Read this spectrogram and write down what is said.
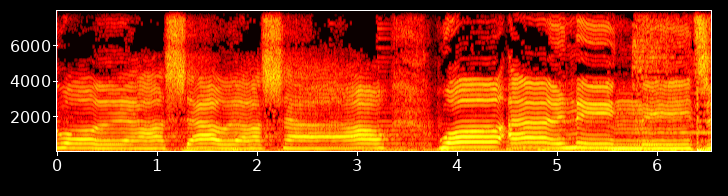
我呀笑呀笑，我爱你，你知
